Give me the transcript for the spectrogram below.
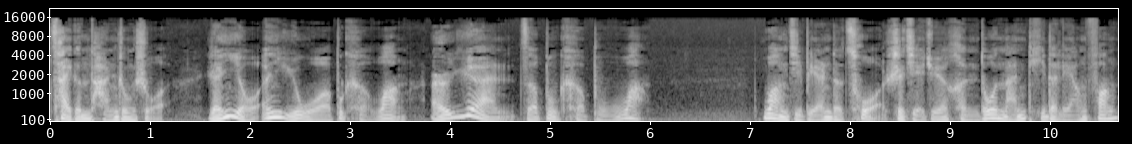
《菜根谭》中说。人有恩于我不可忘，而怨则不可不忘。忘记别人的错是解决很多难题的良方。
